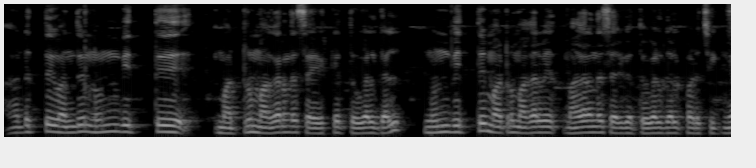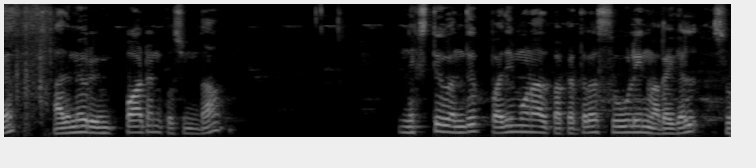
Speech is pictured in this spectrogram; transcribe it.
அடுத்து வந்து நுண்வித்து மற்றும் மகரந்த சேர்க்கை துகள்கள். நுண்வித்து மற்றும் மகர மகரந்த சேர்க்கை துகள்கள் படிச்சுக்கங்க. அதுவுமே ஒரு இம்பார்ட்டன்ட் கொஷின் தான். நெக்ஸ்ட்டு வந்து பதிமூணாவது பக்கத்தில் சூழின் வகைகள். ஸோ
